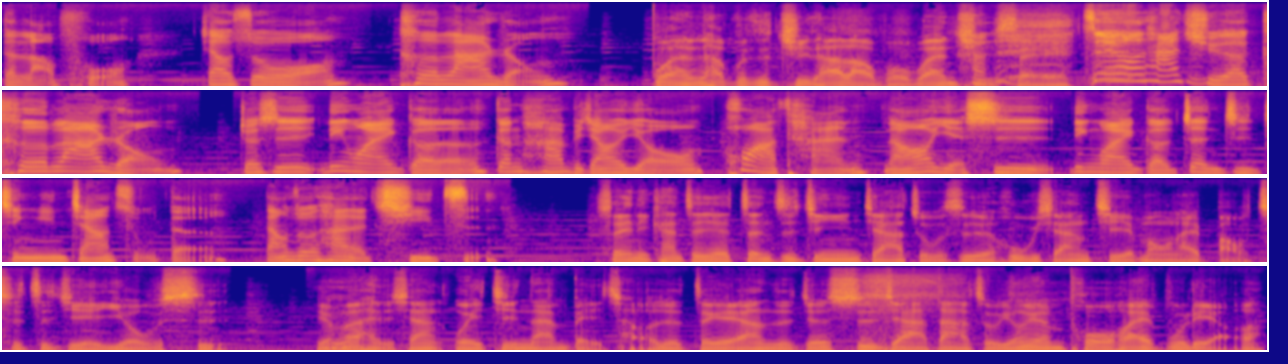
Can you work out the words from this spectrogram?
的老婆，叫做科拉荣。不然他不是娶他老婆，不然娶谁？最后他娶了科拉荣。就是另外一个跟他比较有话谈，然后也是另外一个政治精英家族的，当做他的妻子。所以你看，这些政治精英家族是互相结盟来保持自己的优势，有没有很像魏晋南北朝？就这个样子，就是世家大族永远破坏不了啊。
